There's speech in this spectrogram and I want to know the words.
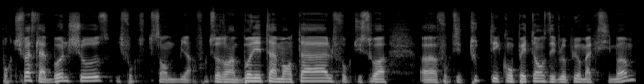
pour que tu fasses la bonne chose, il faut que tu te sentes bien. Il faut que tu sois dans un bon état mental. Il faut que tu sois, euh, faut que tu aies toutes tes compétences développées au maximum.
